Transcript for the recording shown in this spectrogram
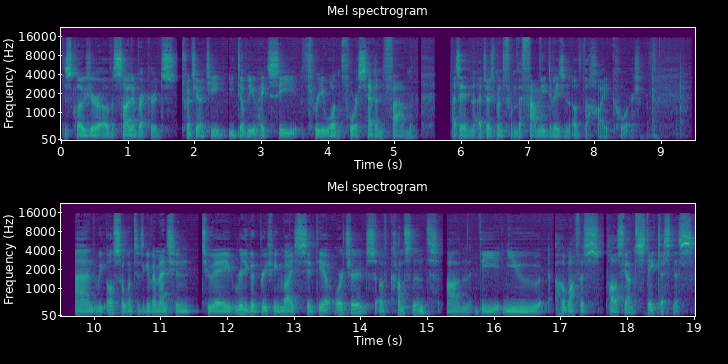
disclosure of asylum records 2019 EWHC 3147 FAM as in a judgment from the family division of the High Court. And we also wanted to give a mention to a really good briefing by Cynthia Orchards of Consonant on the new Home Office policy on statelessness.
